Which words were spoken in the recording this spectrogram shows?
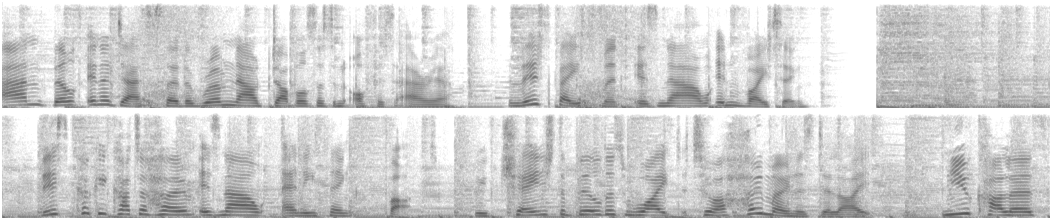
and built in a desk so the room now doubles as an office area. This basement is now inviting. This cookie cutter home is now anything but. We've changed the builder's white to a homeowner's delight. New colours,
